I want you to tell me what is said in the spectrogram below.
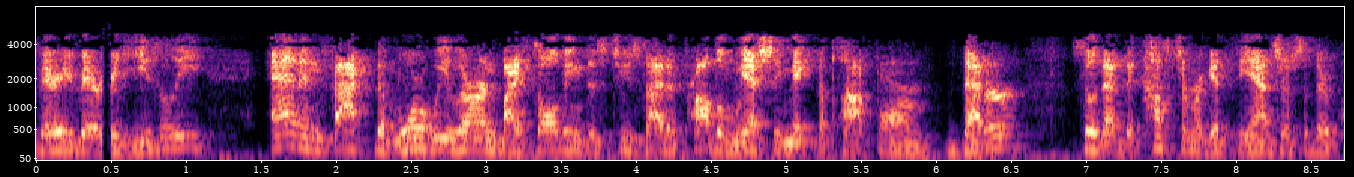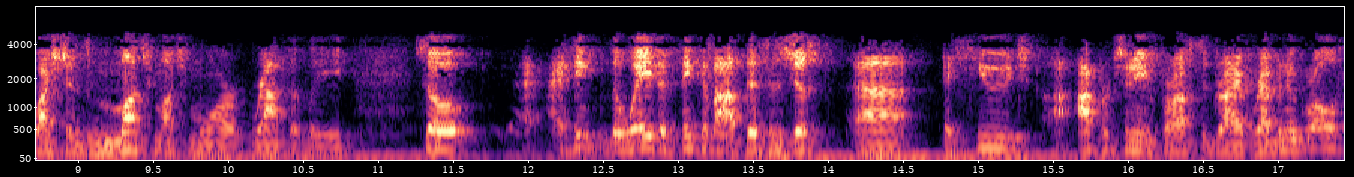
very very easily. And in fact, the more we learn by solving this two-sided problem, we actually make the platform better so that the customer gets the answers to their questions much, much more rapidly. So I think the way to think about this is just uh, a huge opportunity for us to drive revenue growth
